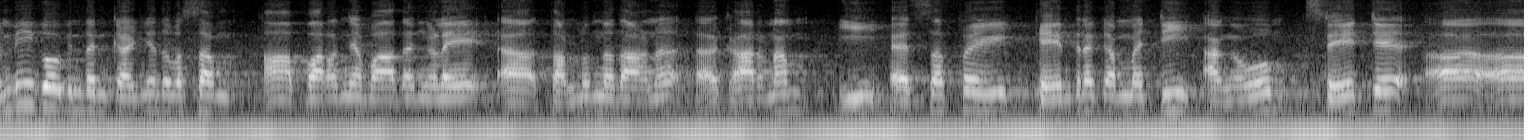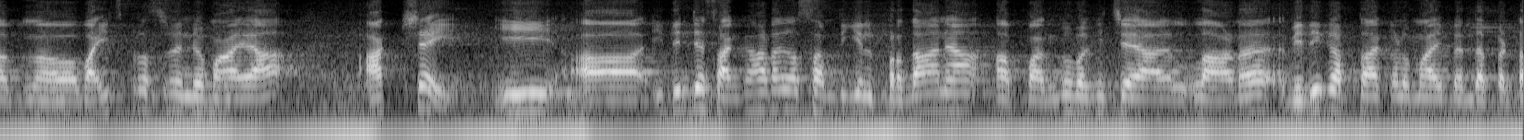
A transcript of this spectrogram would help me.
എം വി ഗോവിന്ദൻ കഴിഞ്ഞ ദിവസം പറഞ്ഞ വാദങ്ങളെ തള്ളുന്നതാണ്. കാരണം ഈ എസ് എഫ് ഐ കേന്ദ്ര കമ്മിറ്റി അംഗവും സ്റ്റേറ്റ് വൈസ് പ്രസിഡന്റുമായ അക്ഷയ് ഈ ഇതിന്റെ സംഘാടക സമിതിയിൽ പ്രധാന പങ്കുവഹിച്ചയാളാണ്. വിധികർത്താക്കളുമായി ബന്ധപ്പെട്ട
